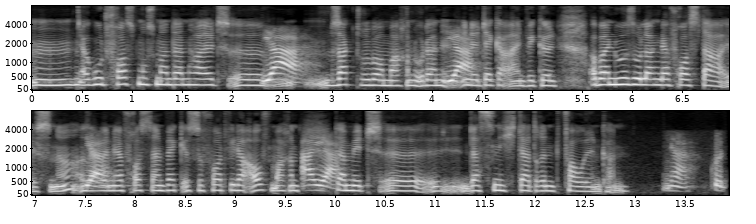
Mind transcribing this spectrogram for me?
Hm, Ja gut, Frost muss man dann halt äh, Ja. einen Sack drüber machen oder in, Ja. in eine Decke einwickeln. Aber nur solange der Frost da ist. Ne? Also Ja. wenn der Frost dann weg ist, sofort wieder aufmachen, Ah, ja. damit äh, das nicht da drin faulen kann. Ja, gut.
